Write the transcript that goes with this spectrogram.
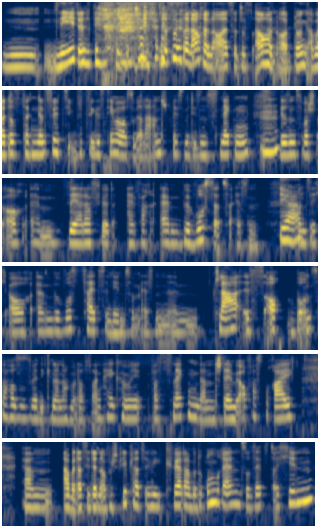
Nee, das, das ist dann auch in Ordnung, also das ist auch in Ordnung, aber das ist ein ganz witz- witziges Thema, was du gerade ansprichst mit diesen Snacken. Mhm. Wir sind zum Beispiel auch ähm, sehr dafür, einfach ähm, bewusster zu essen Ja. und sich auch ähm, bewusst Zeit zu nehmen zum Essen. Ähm, klar ist es auch bei uns zu Hause wenn die Kinder nachmittags sagen, hey, können wir was snacken, dann stellen wir auch was bereit. Ähm, aber dass sie dann auf dem Spielplatz irgendwie quer damit rumrennen, so setzt euch hin,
